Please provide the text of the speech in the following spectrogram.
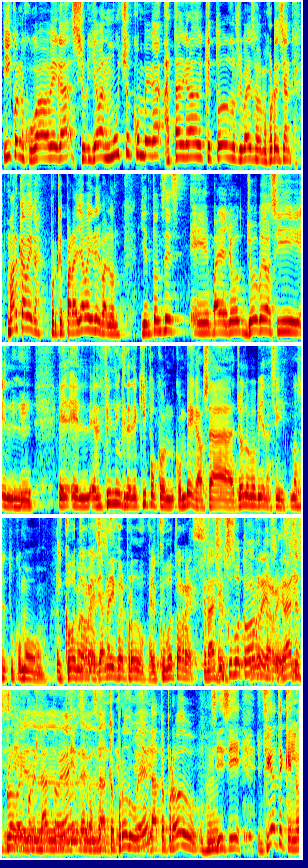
Y cuando jugaba Vega, se orillaban mucho con Vega a tal grado de que todos los rivales a lo mejor decían, marca Vega, porque para allá va a ir el balón. Y entonces, eh, vaya, yo, yo veo así el, el, el- el feeling del equipo con, con Vega. O sea, yo lo veo bien así. No sé tú cómo. El Cubo cómo Torres, ya me dijo el Produ, el Cubo Torres. Gracias. El Cubo Torres. Gracias, sí, Produ, sí. por el dato, ¿eh? El dato Produ, ¿eh? El dato Produ. Sí, sí. Fíjate que en, lo-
